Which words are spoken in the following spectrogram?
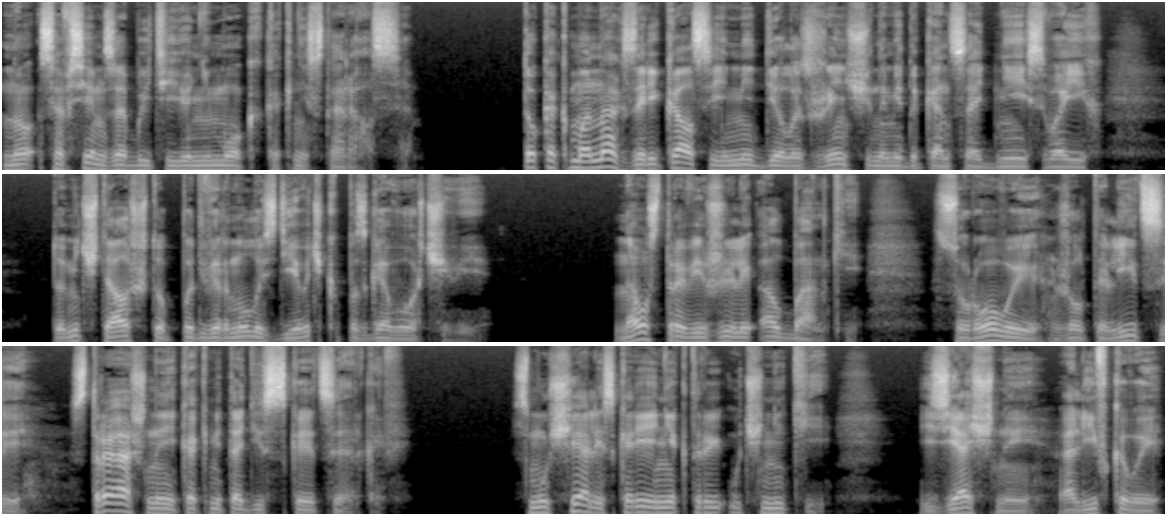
но совсем забыть ее не мог, как ни старался то как монах зарекался иметь дело с женщинами до конца дней своих, то мечтал, что подвернулась девочка позговорчивее. На острове жили албанки, суровые, желтолицые, страшные, как методистская церковь. Смущали скорее некоторые ученики, изящные, оливковые,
